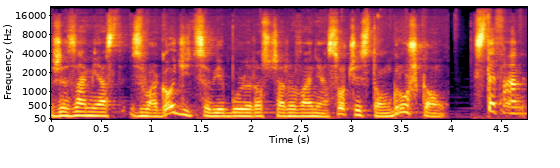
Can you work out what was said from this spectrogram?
że zamiast złagodzić sobie ból rozczarowania soczystą gruszką, Stefan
